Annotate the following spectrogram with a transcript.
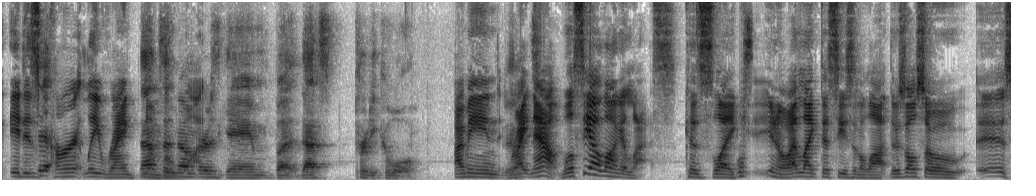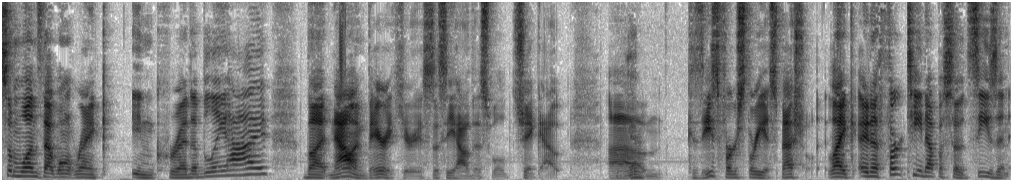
it is Yeah. currently ranked That's number a one. numbers game, but that's pretty cool. I mean, right now, we'll see how long it lasts. Because, like, you know, I like this season a lot. There's also uh, some ones that won't rank incredibly high, but now I'm very curious to see how this will shake out. Um, because these first three, especially, like in a 13 episode season,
